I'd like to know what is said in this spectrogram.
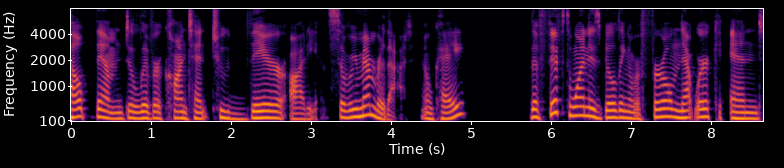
help them deliver content to their audience. So remember that, okay? The fifth one is building a referral network and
